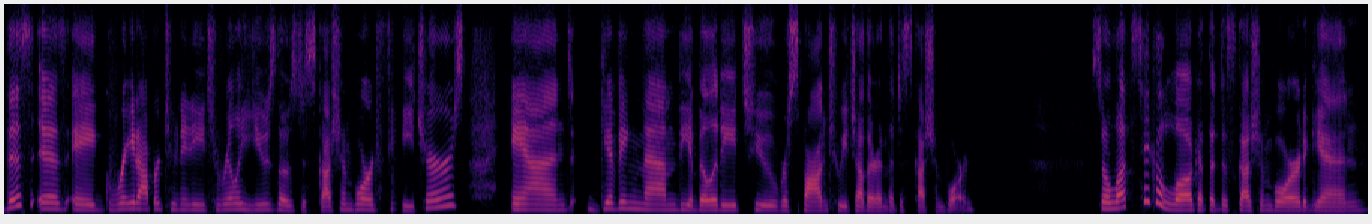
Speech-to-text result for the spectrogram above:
this is a great opportunity to really use those discussion board features and giving them the ability to respond to each other in the discussion board. So, let's take a look at the discussion board again.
